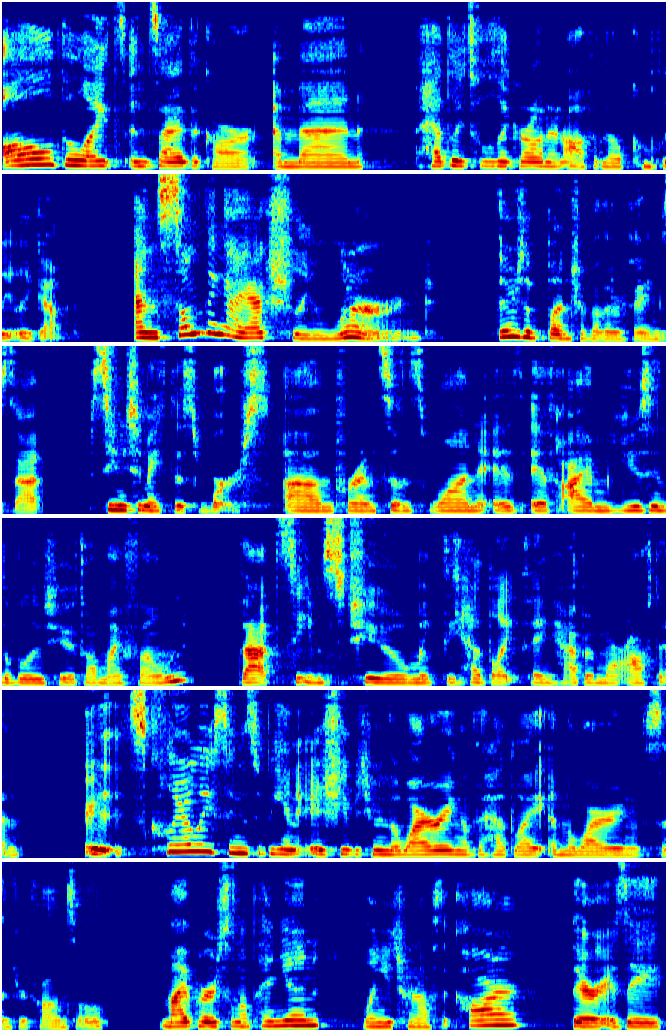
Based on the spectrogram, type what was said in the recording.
all the lights inside the car, and then the headlights will flicker on and off, and they'll completely go. And something I actually learned, there's a bunch of other things that seem to make this worse. Um, for instance, one is if I'm using the Bluetooth on my phone, that seems to make the headlight thing happen more often. It clearly seems to be an issue between the wiring of the headlight and the wiring of the center console. My personal opinion, when you turn off the car, there is a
